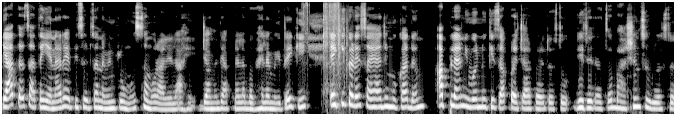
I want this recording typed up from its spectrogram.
यातच आता येणाऱ्या एपिसोडचा नवीन प्रोमो समोर आलेला आहे. ज्यामध्ये आपल्याला बघायला मिळतंय की एकीकडे सयाजी मुकादम आपल्या निवडणुकीचा प्रचार करत असतो. जिथे त्याचं भाषण सुरू असतं.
